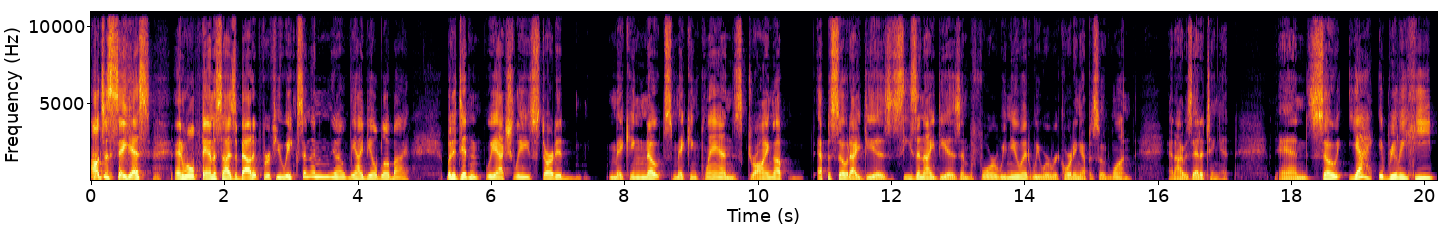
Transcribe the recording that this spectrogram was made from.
I'll just say yes, and we'll fantasize about it for a few weeks, and then you know the idea will blow by. But it didn't. We actually started making notes, making plans, drawing up episode ideas, season ideas, and before we knew it, we were recording episode one, and I was editing it. And so, yeah, it really he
